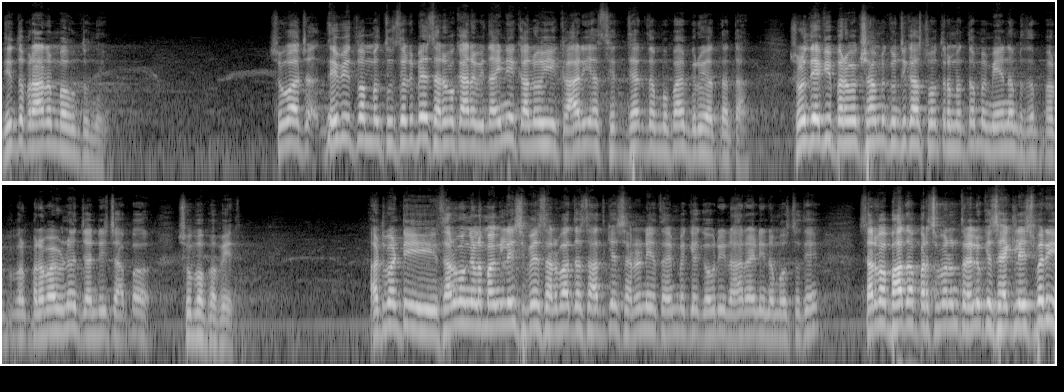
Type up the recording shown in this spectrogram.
దీంతో ప్రారంభమవుతుంది. శువాచ భక్తు భక్తులమే సర్వకార విధాయిని కలోయి కార్య సిద్ధార్థముపాయ పురురత్నత చూడదేవి పరవక్షామి కుంజికా స్తోత్రమంతం మేన ప్రభావిణ జండి చాప శుభ భవేత్. అటువంటి సర్వంగళ మంగళేశివే సర్వార్థ సాధికే శరణ్య త్రయంబకే గౌరీ నారాయణి నమోస్తుతే. సర్వబాధ ప్రశమనం త్రైలోక్య శైక్లేశ్వరి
